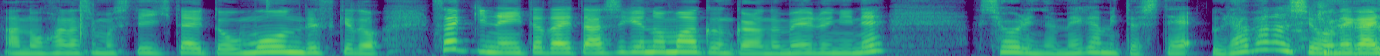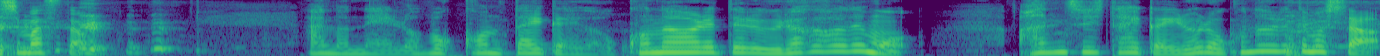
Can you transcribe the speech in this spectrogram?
あのお話もしていきたいと思うんですけどさっきねいただいた足毛のマー君からのメールにね勝利の女神として裏話をお願いしますと あのねロボコン大会が行われてる裏側でもアンジー大会いろいろ行われてました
